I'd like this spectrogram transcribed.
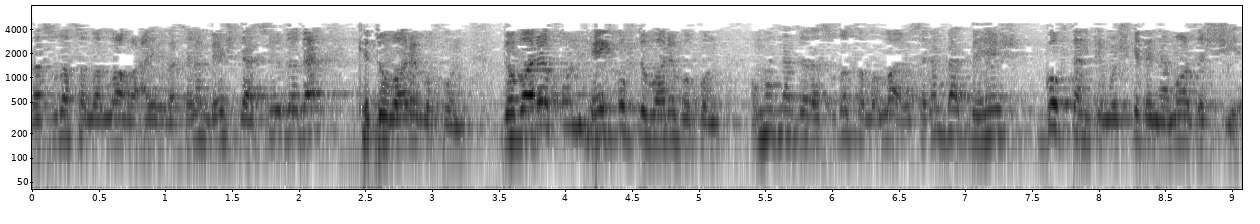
رسول الله صلی الله علیه و سلم بهش دستور دادن که دوباره بخون. دوباره خون هی گفت دوباره بخون. اومد نزد رسول الله صلی الله علیه و سلم بعد بهش گفتن که مشکل نمازش چیه.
